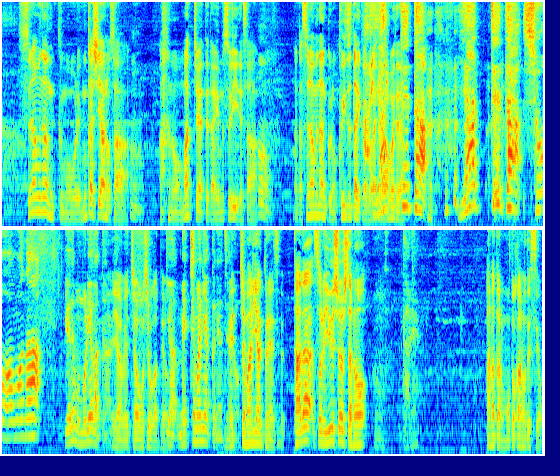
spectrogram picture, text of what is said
「スラムダンクも俺昔あのさ、あのマッチョやってた M3 でさ、うん。なんか「スラムダンクのクイズ大会とかやってたやってた。やってた。しょうもないやでも盛り上がったあれ。いやめっちゃ面白かったよ。いやめっちゃマニアックなやつやろ。めっちゃマニアックなやつ。ただそれ優勝したのうん誰？あなたの元カノですよ。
